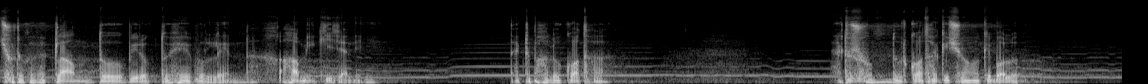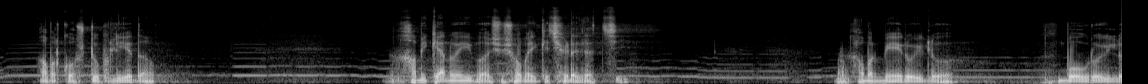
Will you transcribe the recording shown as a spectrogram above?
ছোট কাকা ক্লান্ত, বিরক্ত হয়ে বললেন, আমি কি জানি? একটা ভালো কথা। সুন্দর কথা কিছু আমাকে বলো। আমার কষ্ট ভুলিয়ে দাও। আমি কেন এই বয়সে সবাইকে ছেড়ে যাচ্ছি? আমার মেয়ে রইল, বউ রইল।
